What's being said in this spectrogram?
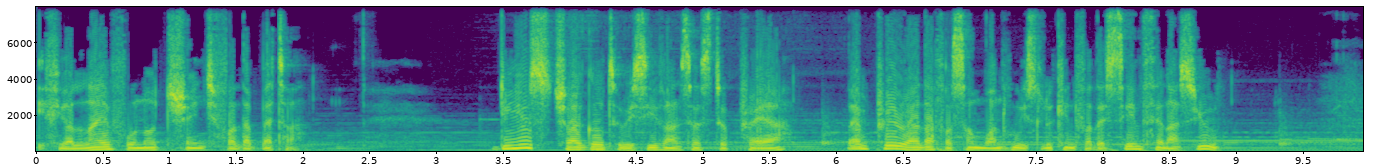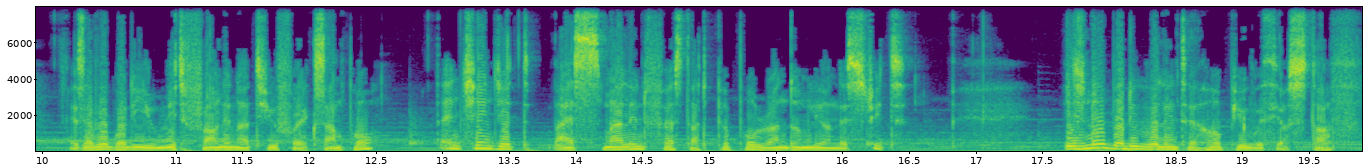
if your life will not change for the better? Do you struggle to receive answers to prayer? Then pray rather for someone who is looking for the same thing as you. Is everybody you meet frowning at you, for example? Then change it by smiling first at people randomly on the street. Is nobody willing to help you with your stuff?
